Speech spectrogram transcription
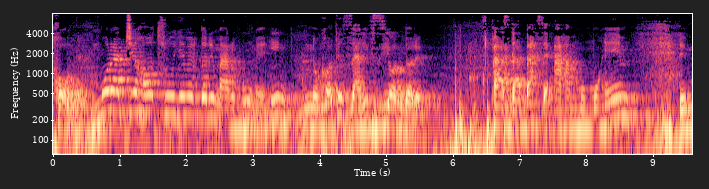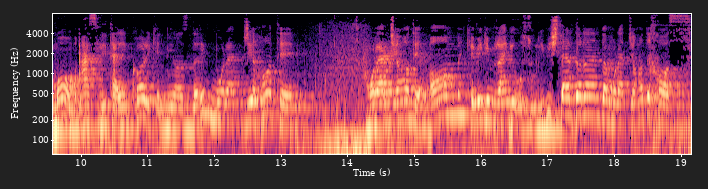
خب مرجحات رو یه مقداری مرحومه. این نکات ظریف زیاد داره. پس در بحث اهم و مهم ما اصلی ترین کاری که نیاز داریم مرجحات مرجحات عام که بگیم رنگ اصولی بیشتر دارن و مرجحات خاص.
